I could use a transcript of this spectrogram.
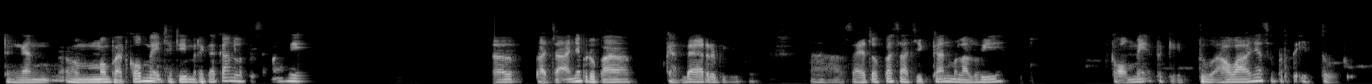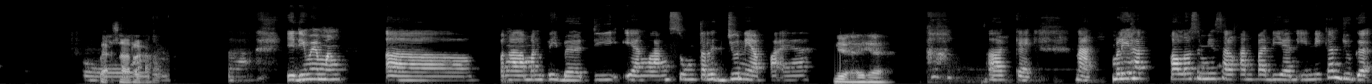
dengan um, membuat komik. Jadi mereka kan lebih senang nih uh, bacaannya berupa gambar begitu. Nah, saya coba sajikan melalui komik begitu. Awalnya seperti itu, Mbak Sarah. Nah, jadi memang uh, pengalaman pribadi yang langsung terjun ya Pak ya? Iya, yeah, iya. Yeah. Oke. Okay. Nah, melihat kalau semisalkan Pak Dian ini kan juga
